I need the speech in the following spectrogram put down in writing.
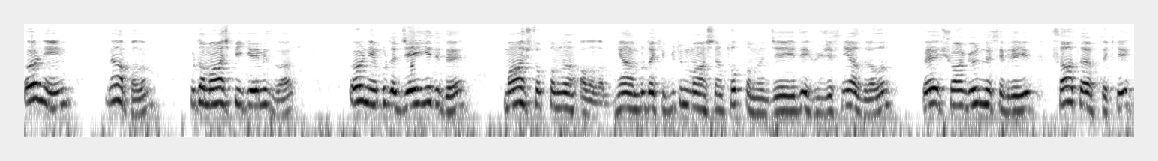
Örneğin ne yapalım? Burada maaş bilgilerimiz var. Örneğin burada C7'de maaş toplamını alalım. Yani buradaki bütün maaşların toplamını C7 hücresine yazdıralım. Ve şu an görünmese bile sağ taraftaki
